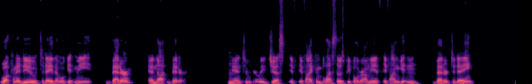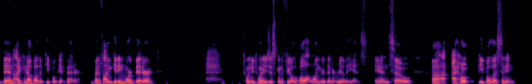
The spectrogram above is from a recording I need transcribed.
What can I do today that will get me better and not bitter? hmm. and to really just if, if i can bless those people around me if, if i'm getting better today then i can help other people get better but if i'm getting more bitter 2020 is just going to feel a whole lot longer than it really is and so uh, i hope people listening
